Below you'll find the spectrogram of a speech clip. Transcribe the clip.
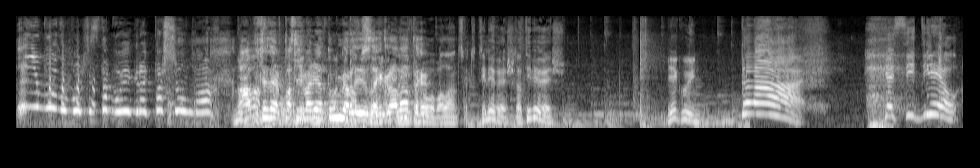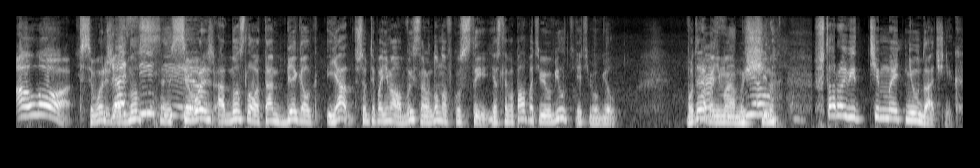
Я не буду больше с тобой играть, пошел нахуй. Ну, а, что, в последний момент умерли из-за гранаты? Какого баланса? Это ты бегаешь? Это ты бегаешь? Бегаю. Да! Я сидел, алло! Всего лишь, одно, всего лишь одно слово, там бегал. Я, чтобы ты понимал, выстрел рандомно в кусты. Если попал по тебе убил, я тебя убил. Вот это я понимаю, мужчина. Второй вид тиммейт неудачник.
